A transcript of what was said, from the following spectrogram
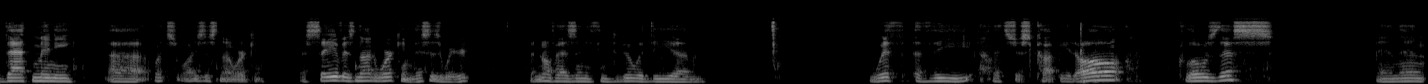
that many uh what's why is this not working? The save is not working. This is weird I don't know if it has anything to do with the um with the let's just copy it all close this and then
